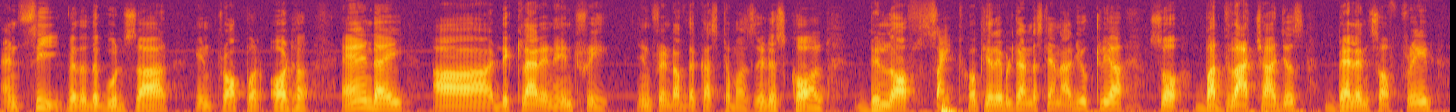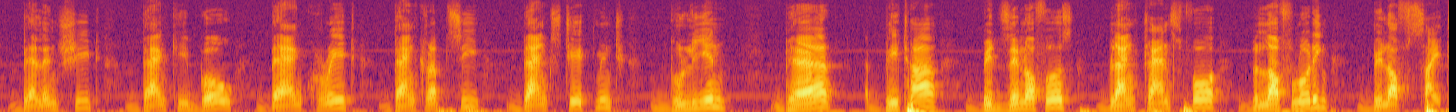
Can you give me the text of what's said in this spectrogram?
and see whether the goods are in proper order and I uh, declare an entry in front of the customers. It is called bill of sight. Hope you are able to understand. Are you clear? So, badla charges, balance of trade, balance sheet, banky bow, bank rate, bankruptcy, bank statement, bullion, bear, beta, bids and offers, blank transfer, bill of loading, bill of sight.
